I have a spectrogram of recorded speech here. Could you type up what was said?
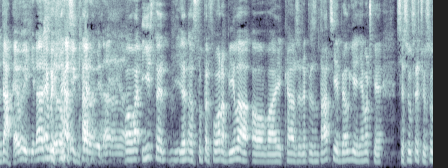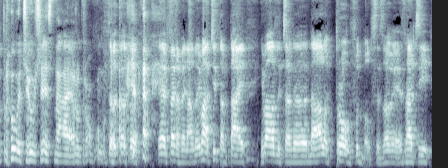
Da. Evo ih i naši, Evo ih ono, naši, da. kekerovi, da, da, da. Ovaj, isto je jedna super fora bila, ovaj, kaže, reprezentacije Belgije i Njemačke se susreću sutra uveče u šest na aerodromu. to, to, to. To je fenomenalno. Ima čitav taj, ima odličan uh, nalog, troll football se zove, znači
